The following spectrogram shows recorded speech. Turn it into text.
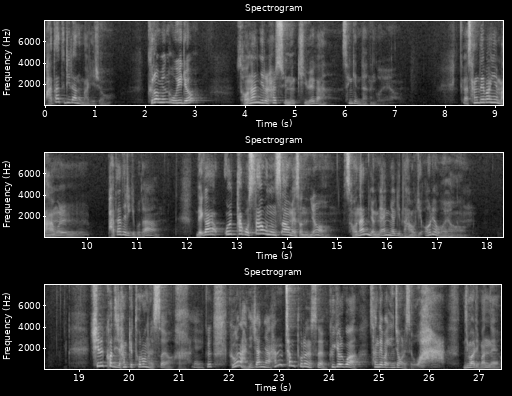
받아들이라는 말이죠. 그러면 오히려 선한 일을 할 수 있는 기회가 생긴다는 거예요. 그러니까 상대방의 마음을 받아들이기보다 내가 옳다고 싸우는 싸움에서는요, 선한 영향력이 나오기 어려워요. 실컷 이제 함께 토론을 했어요. 아, 예, 그, 그건 아니지 않냐. 한참 토론했어요. 그 결과 상대방이 인정을 했어요. 와, 네 말이 맞네.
